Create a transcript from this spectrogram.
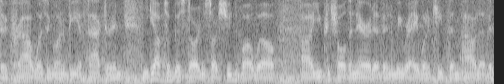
the crowd wasn't going to be a factor. And you get off to a good start and you start shooting the ball well, uh, you control the narrative, and we were able to keep them out of it.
